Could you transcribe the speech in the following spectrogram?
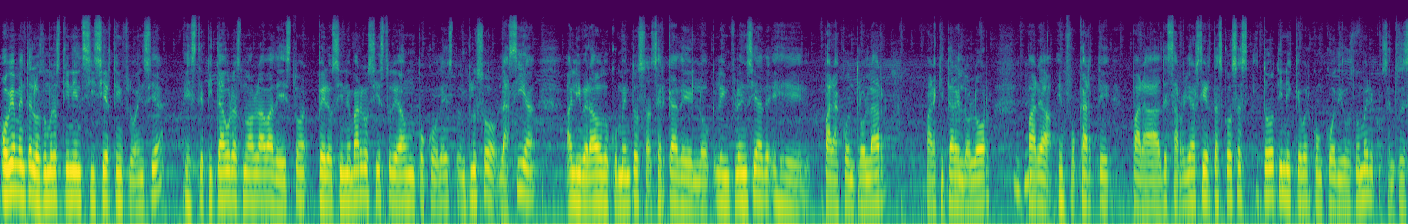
Obviamente los números tienen sí cierta influencia. Este, Pitágoras no hablaba de esto, pero sin embargo sí estudiaba un poco de esto. Incluso la CIA ha liberado documentos acerca de la influencia eh, para controlar, para quitar el dolor, para enfocarte, para desarrollar ciertas cosas y todo tiene que ver con códigos numéricos. Entonces,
